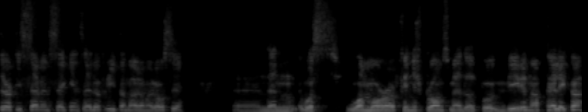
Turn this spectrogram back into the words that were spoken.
37 seconds ahead of Rita Maramarossi. And then it was one more Finnish bronze medal for Virna Pelika.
